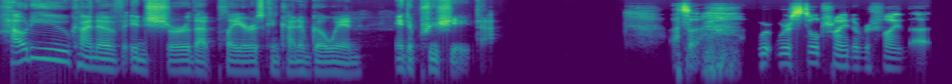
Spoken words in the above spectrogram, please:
How do you kind of ensure that players can kind of go in and appreciate that? That's a we're we're still trying to refine that.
